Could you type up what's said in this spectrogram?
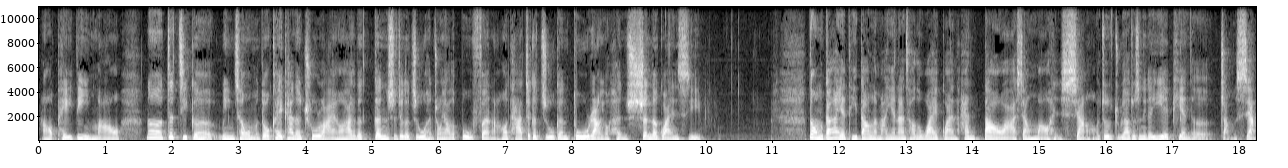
然后培地毛。那这几个名称我们都可以看得出来，然后它的根是这个植物很重要的部分，然后它这个植物跟土壤有很深的关系。那我们刚刚也提到了嘛，岩兰草的外观和稻啊、香茅很像，哈，就是主要就是那个叶片的长相。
